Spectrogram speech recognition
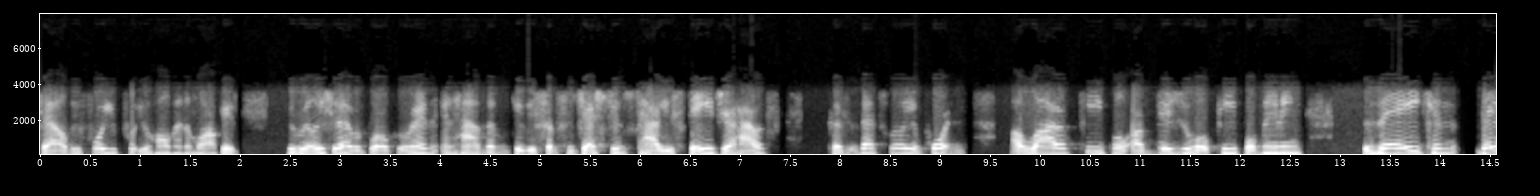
sell before you put your home in the market, you really should have a broker in and have them give you some suggestions to how you stage your house because that's really important a lot of people are visual people, meaning they can they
